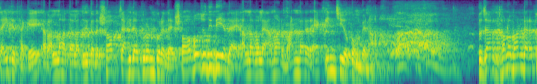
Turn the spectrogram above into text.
চাইতে থাকে, আর আল্লাহ তালা যদি তাদের সব চাহিদা পূরণ করে দেয়, সবও যদি দিয়ে দেয়, আল্লাহ বলে, আমার ভান্ডারের এক ইঞ্চিও কমবে না। তো যার ধন ভান্ডার এত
